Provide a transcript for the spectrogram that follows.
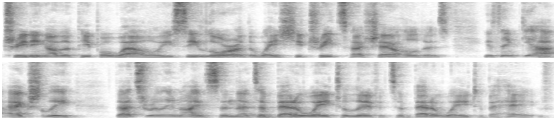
treating other people well, or you see Laura, the way she treats her shareholders. You think, yeah, actually, that's really nice. And that's a better way to live. It's a better way to behave.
